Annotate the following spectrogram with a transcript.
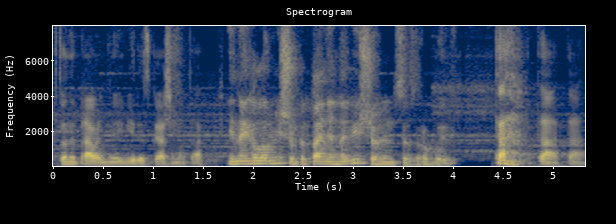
хто неправильної віри, скажімо так. І найголовніше питання, навіщо він це зробив? Так, так, так.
